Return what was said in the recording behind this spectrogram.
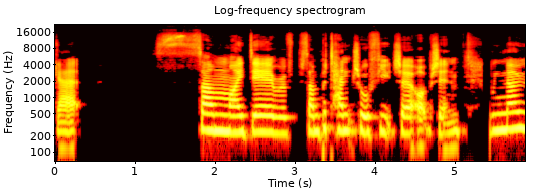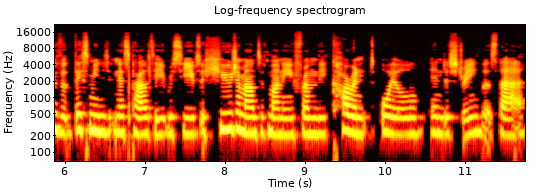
get some idea of some potential future option. We know that this municipality receives a huge amount of money from the current oil industry that's there.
